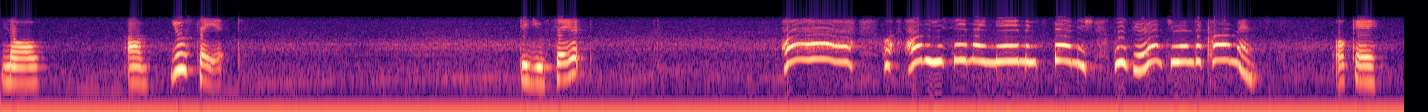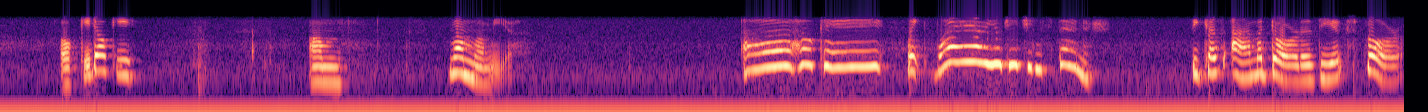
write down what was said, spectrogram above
No. Um, you say it. Did you say it? Ah, well, how do you say my name in Spanish? Leave your answer in the comments. Okay. Okie dokie. Um, Mamma Mia. Uh, okay. Wait, why are you teaching Spanish? Because I'm a Dora the Explorer.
